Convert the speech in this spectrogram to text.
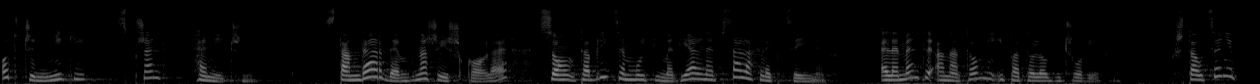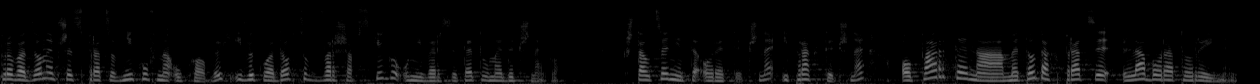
odczynniki, sprzęt chemiczny. Standardem w naszej szkole są tablice multimedialne w salach lekcyjnych, elementy anatomii i patologii człowieka. Kształcenie prowadzone przez pracowników naukowych i wykładowców Warszawskiego Uniwersytetu Medycznego. Kształcenie teoretyczne i praktyczne oparte na metodach pracy laboratoryjnej,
